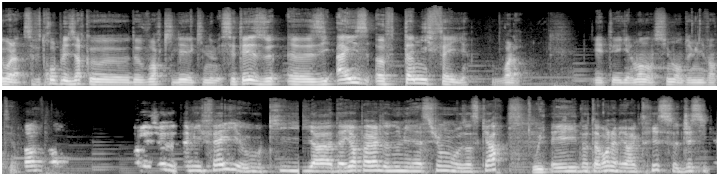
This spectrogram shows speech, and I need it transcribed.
voilà, ça fait trop plaisir de voir qu'il est, nommé. C'était The, The Eyes of Tammy Faye. Voilà. Il était également dans ce film en 2021. Dans, les yeux de Tammy Faye, ou- qui a d'ailleurs pas mal de nominations aux Oscars, Oui. et notamment la meilleure actrice Jessica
